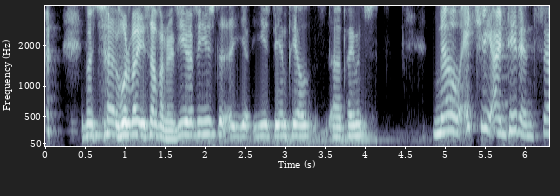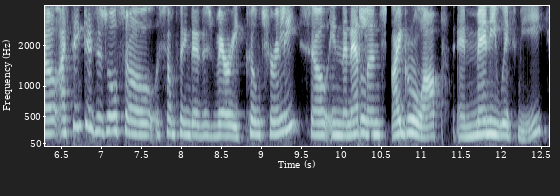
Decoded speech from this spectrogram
but uh, what about yourself, Anna? Have you ever used uh, used BNPL uh, payments? No, actually, I didn't. So I think this is also something that is very culturally. So in the Netherlands, I grew up, and many with me,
